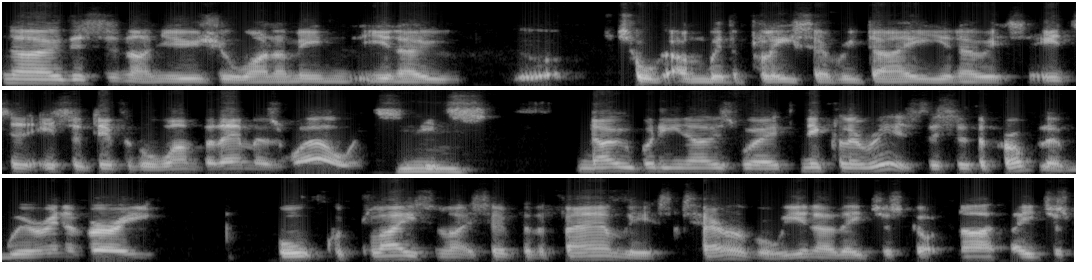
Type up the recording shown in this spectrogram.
No, this is an unusual one. I mean, you know, talk I'm with the police every day. You know, it's it's a it's a difficult one for them as well. It's mm. it's nobody knows where Nicola is. This is the problem. We're in a very awkward place. And like I said, for the family, it's terrible. You know, they just got they just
